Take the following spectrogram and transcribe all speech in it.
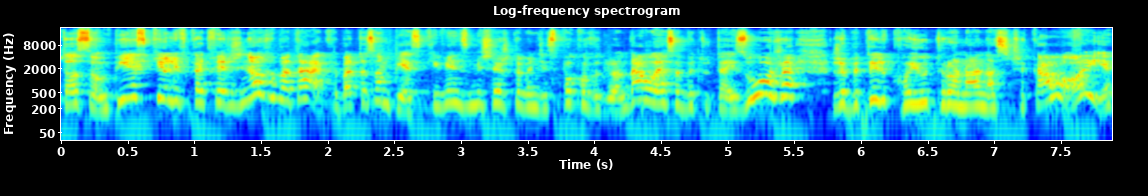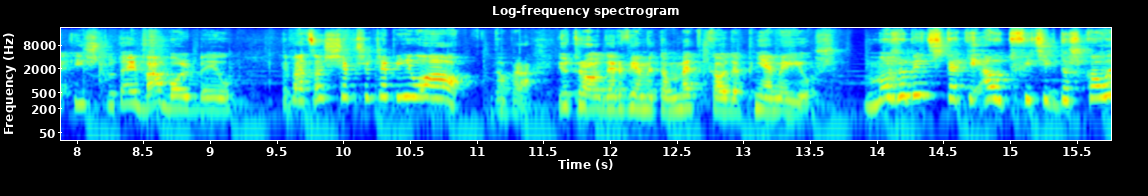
To są pieski, Oliwka twierdzi, no chyba tak, chyba to są pieski, więc myślę, że to będzie spoko wyglądało. Ja sobie tutaj złożę, żeby tylko jutro na nas czekało. Oj, jakiś tutaj babol był. Chyba coś się przyczepiło. Dobra, jutro oderwiemy tą metkę, odepniemy już. Może być taki outficik do szkoły?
